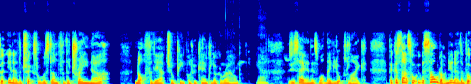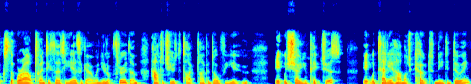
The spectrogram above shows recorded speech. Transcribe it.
but you know, the tricks were always done for the trainer, not for the actual people who came to look around. Yeah. as you say, and it's what they looked like because that's what we were sold on. You know, the books that were out 20, 30 years ago, when you look through them, how to choose the type type of dog for you, it would show you pictures. It would tell you how much coat needed doing.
